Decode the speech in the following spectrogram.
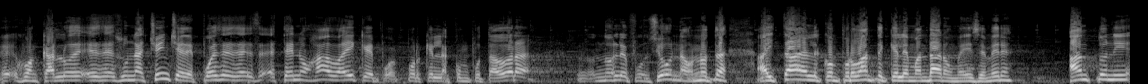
eh, Juan Carlos es, una chinche, después está enojado ahí que porque la computadora no, le funciona o no está. Ahí está el comprobante que le mandaron, me dice, mire, Anthony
